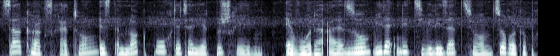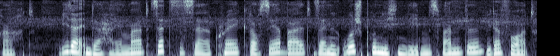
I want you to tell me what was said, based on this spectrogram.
Selkirks Rettung ist im Logbuch detailliert beschrieben. Er wurde also wieder in die Zivilisation zurückgebracht. Wieder in der Heimat setzte Selkirk doch sehr bald seinen ursprünglichen Lebenswandel wieder fort.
